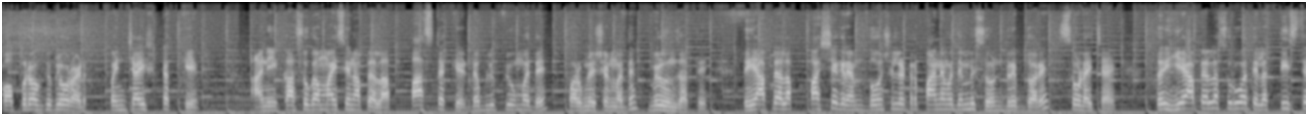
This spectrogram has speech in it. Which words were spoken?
कॉपर ऑक्झिक्लोराईड पंचेचाळीस टक्के आणि कासुगा मायसिन आपल्याला पाच टक्के डब्ल्यू पी यूमध्ये फॉर्म्युलेशनमध्ये मिळून जाते. तर हे आपल्याला पाचशे ग्रॅम दोनशे लिटर पाण्यामध्ये मिसळून ड्रिपद्वारे सोडायचे आहे. तर हे आपल्याला सुरुवातीला तीस ते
